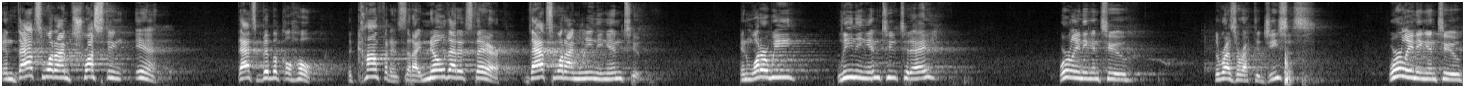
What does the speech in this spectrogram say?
and that's what I'm trusting in. That's biblical hope. The confidence that I know that it's there. That's what I'm leaning into. And what are we leaning into today? We're leaning into the resurrected Jesus. We're leaning into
